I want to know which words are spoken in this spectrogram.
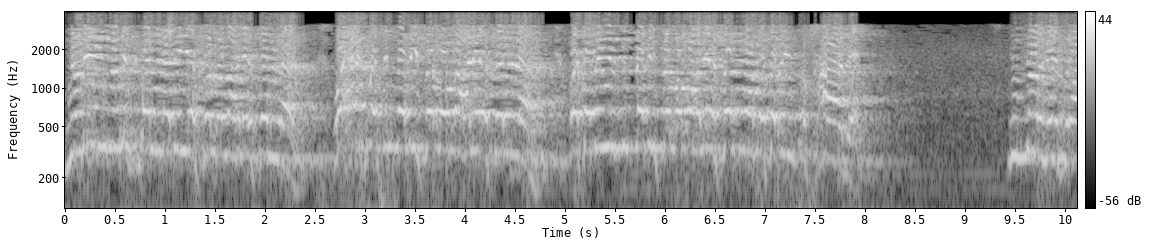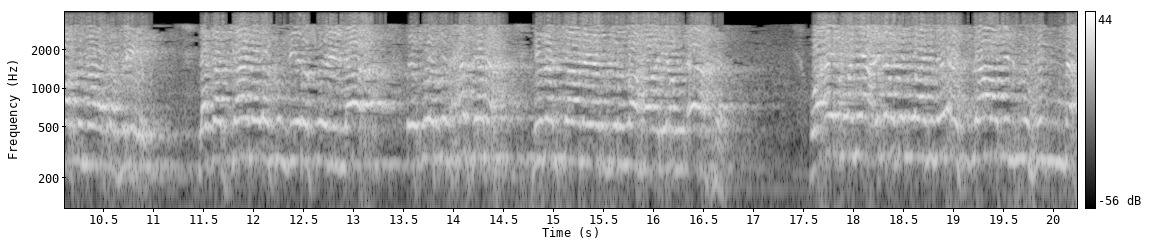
نريد رفق النبي صلى الله عليه وسلم وحكمة النبي صلى الله عليه وسلم وتميز النبي صلى الله عليه وسلم وتميز أصحابه. من دون إفراط ولا تفريط. لقد كان لكم في رسول الله أسوة حسنة لمن كان يرجو الله واليوم الآخر. وأيضا يا عباد الله من الأسباب المهمة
